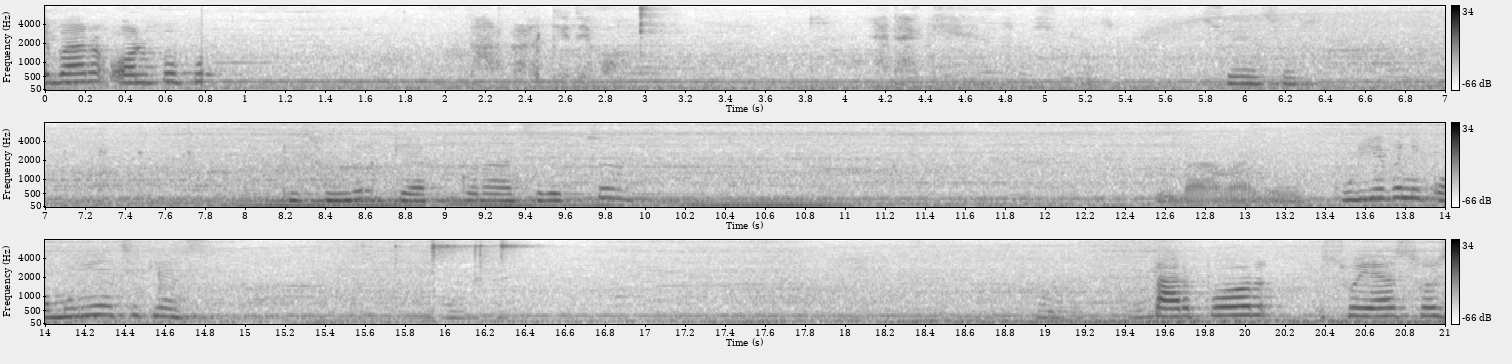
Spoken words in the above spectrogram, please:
এবার অল্প তারপর কি দেব? এটা কি? Soya sauce. কি সুন্দর ক্যাপ করা আছে দেখছ? বাবা পুড়িয়ে যাবে নি কমই আছে গ্যাস। তারপর সয়া সস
